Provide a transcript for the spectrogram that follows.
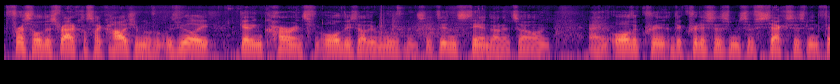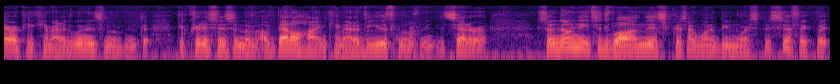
first of all, this radical psychology movement was really getting currents from all these other movements. It didn't stand on its own. And all the, cri- the criticisms of sexism in therapy came out of the women's movement. The, the criticism of, of Bettelheim came out of the youth movement, etc. So no need to dwell on this because I want to be more specific. But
